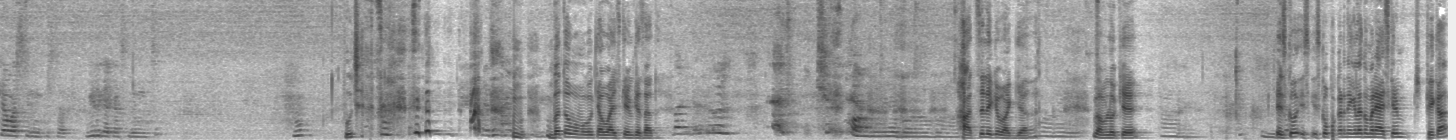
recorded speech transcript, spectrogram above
क्या हुआ आइसक्रीम के साथ? गिर गया क्या आइसक्रीम नीचे पूछ। बताओ मम्मा को क्या हुआ आइसक्रीम के साथ। हाथ से लेके भाग गया। हम लोग के। इसको इस, इसको पकड़ने के लिए तो मैंने आइसक्रीम फेंका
